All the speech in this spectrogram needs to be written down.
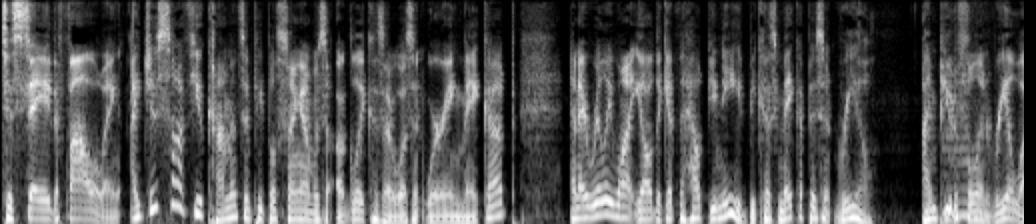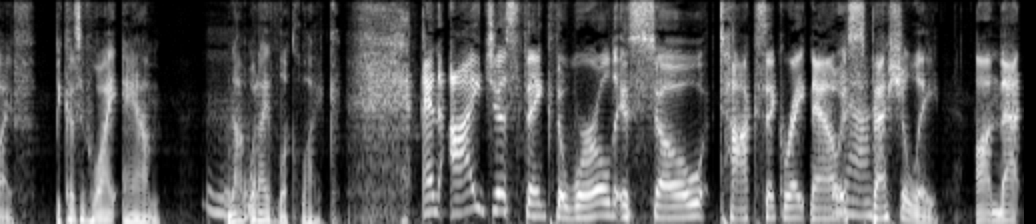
to say the following I just saw a few comments of people saying I was ugly because I wasn't wearing makeup. And I really want y'all to get the help you need because makeup isn't real. I'm beautiful uh-huh. in real life because of who I am, mm-hmm. not what I look like. And I just think the world is so toxic right now, Yeah. especially on that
